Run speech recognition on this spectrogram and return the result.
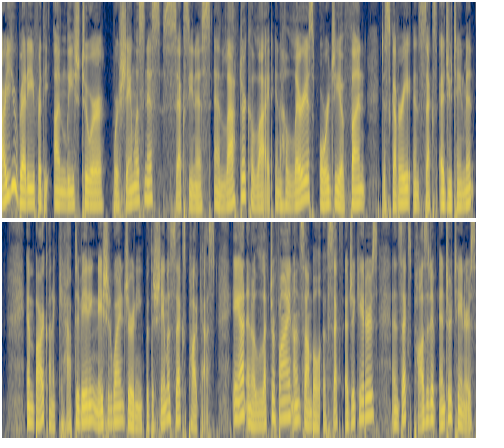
Are you ready for the Unleashed tour where shamelessness, sexiness, and laughter collide in a hilarious orgy of fun, discovery, and sex edutainment? Embark on a captivating nationwide journey with the Shameless Sex podcast and an electrifying ensemble of sex educators and sex positive entertainers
